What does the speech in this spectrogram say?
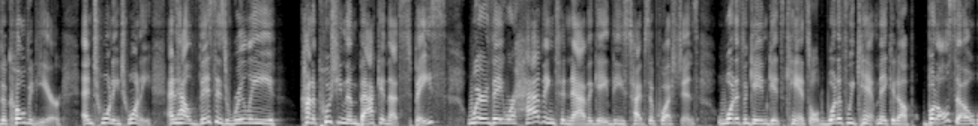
the COVID year and 2020 and how this is really kind of pushing them back in that space where they were having to navigate these types of questions. What if a game gets canceled? What if we can't make it up? But also,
